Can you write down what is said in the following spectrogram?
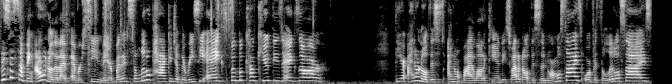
This is something I don't know that I've ever seen there, but it's a little package of the Reese eggs. But look how cute these eggs are. They're, I don't know if this is, I don't buy a lot of candy, so I don't know if this is a normal size or if it's a little size,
